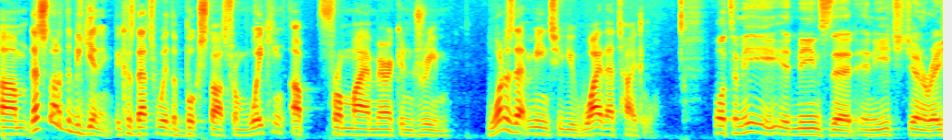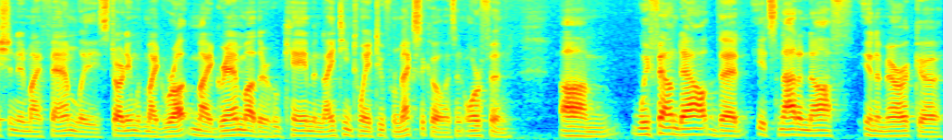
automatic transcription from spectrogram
Um, let's start at the beginning because that's where the book starts from. Waking up from my American dream. What does that mean to you? Why that title? Well, to me, it means that in each generation in my family, starting with my, gr- my grandmother who came in 1922 from Mexico as an orphan, um, we found out that it's not enough in America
